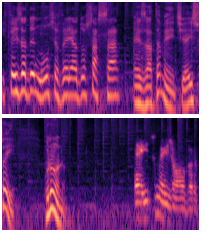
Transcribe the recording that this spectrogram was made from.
e fez a denúncia, o vereador Sassá. Exatamente, é isso aí. Bruno. É isso mesmo, Álvaro.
